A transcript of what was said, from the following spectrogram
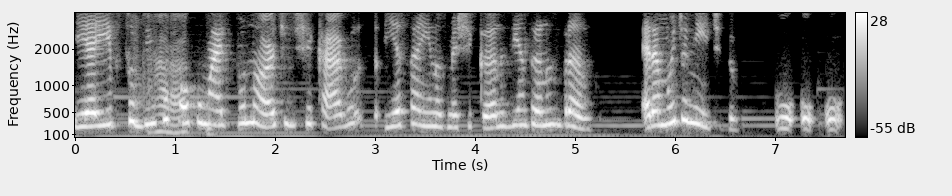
E aí, subindo um Caraca. pouco mais pro norte de Chicago, ia saindo os mexicanos e entrando os brancos. Era muito nítido o, o, o,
